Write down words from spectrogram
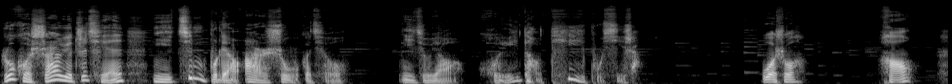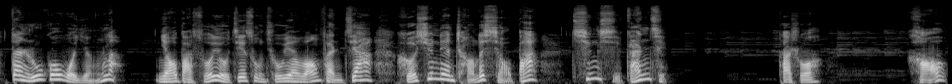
如果十二月之前你进不了二十五个球，你就要回到替补席上。”我说：“好，但如果我赢了，你要把所有接送球员往返家和训练场的小巴清洗干净。”他说。好，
